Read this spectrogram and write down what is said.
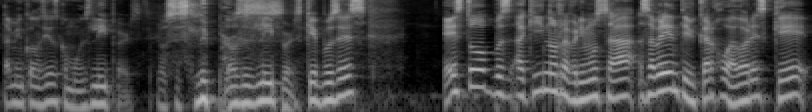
también conocidos como sleepers. Los sleepers. Los sleepers, que pues es esto, pues aquí nos referimos a saber identificar jugadores que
